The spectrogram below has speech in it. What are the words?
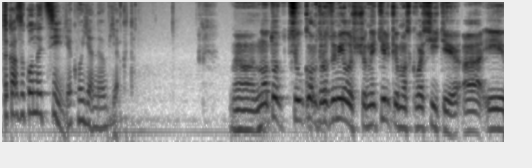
така законна ціль, як воєнний об'єкт? Е, Ну тут цілком зрозуміло, що не тільки Москва Сіті, а і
